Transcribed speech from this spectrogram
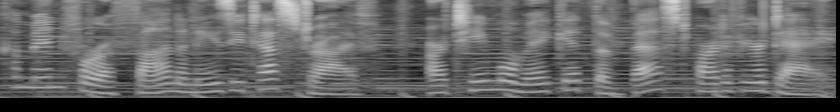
Come in for a fun and easy test drive. Our team will make it the best part of your day.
